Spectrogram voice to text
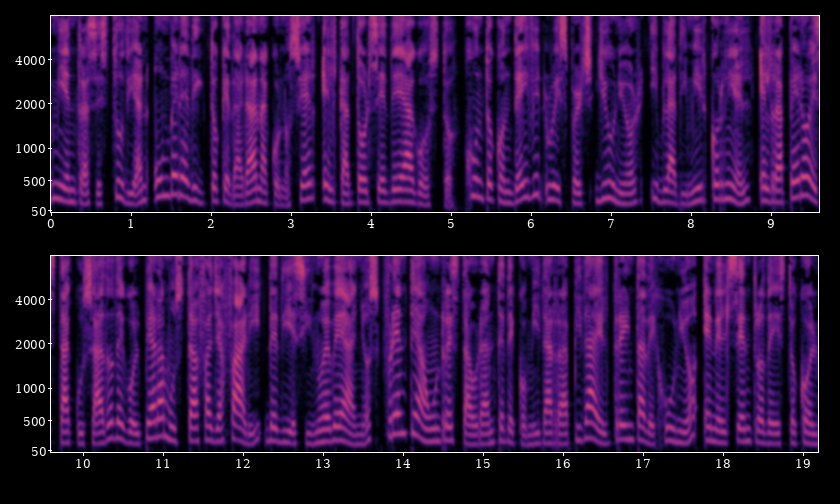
mientras estudian un veredicto que darán a conocer el 14 de agosto. Junto con David Risperch Jr., y Vladimir Corniel, el rapero está acusado de golpear a Mustafa Jafari, de 19 años, frente a un restaurante de comida rápida el 30 de junio en el centro de Estocolmo.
